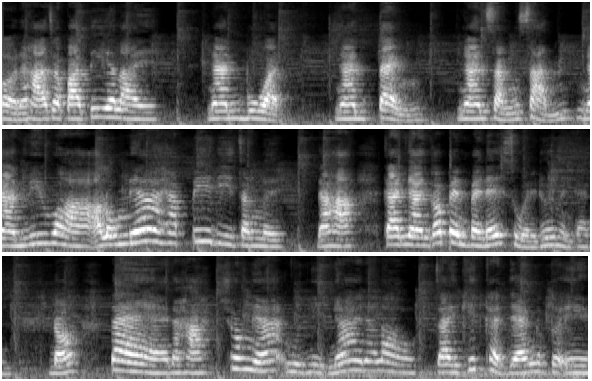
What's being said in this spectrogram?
อนะคะจะปาร์ตี้อะไร งานบวช งานแต่ง งานสังสรรค์ งานวิวาอารมณ์เนี้ยแฮปปี้ดีจังเลยนะคะ การงานก็เป็นไปได้สวยด้วยเหมือนกันเนาะแต่นะคะช่วงเนี้ยหงุดหงิดง่ายนะเราใจคิดขัดแย้งกับตัวเอง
